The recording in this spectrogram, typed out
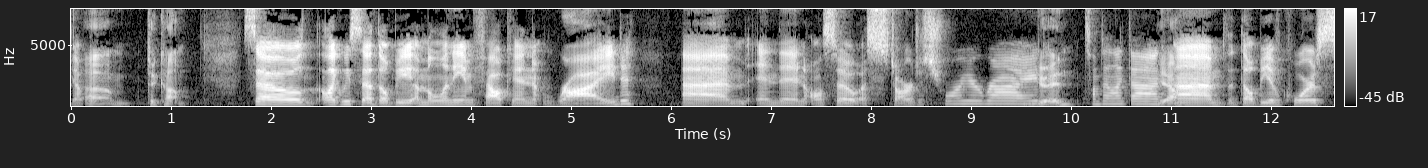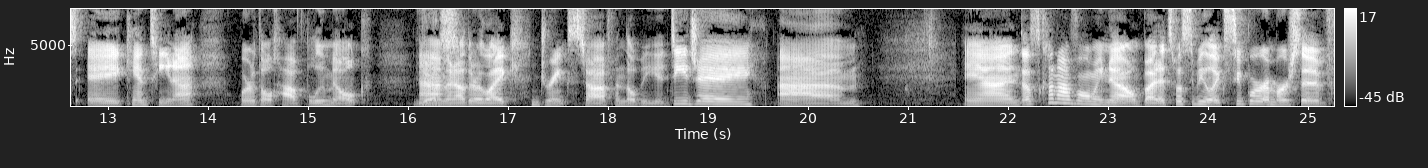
Yep. um, to come. So, like we said, there'll be a Millennium Falcon ride, um, and then also a Star Destroyer ride. Good. Something like that. Yeah. Um, there'll be, of course, a cantina where they'll have blue milk um, Yes. and other like drink stuff, and there'll be a DJ. And that's kind of all we know, but it's supposed to be like super immersive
